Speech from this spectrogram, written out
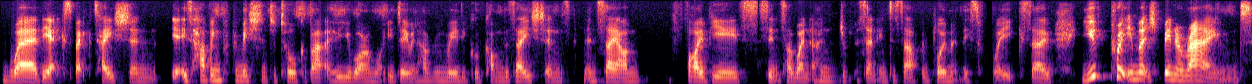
where the expectation is having permission to talk about who you are and what you do and having really good conversations and say i'm five years since I went 100% into self employment this week. So you've pretty much been around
